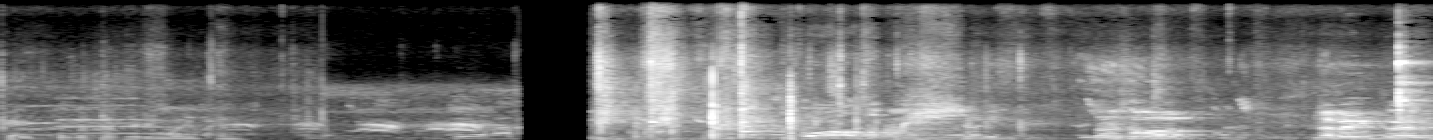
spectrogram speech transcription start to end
First of all, 11, 12.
